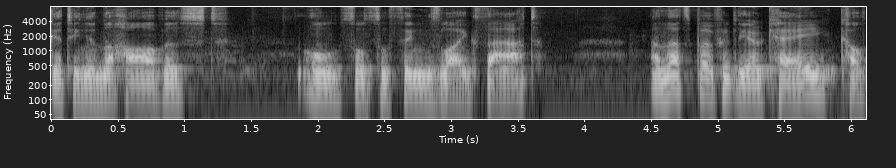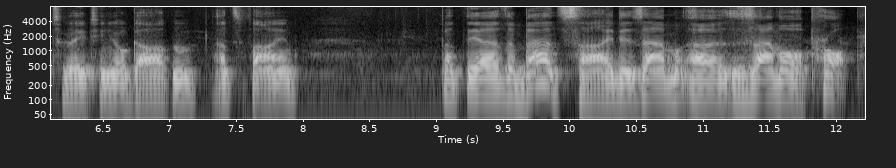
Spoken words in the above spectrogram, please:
getting in the harvest, all sorts of things like that. And that's perfectly okay, cultivating your garden, that's fine. But the, uh, the bad side is am, uh, amour propre.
